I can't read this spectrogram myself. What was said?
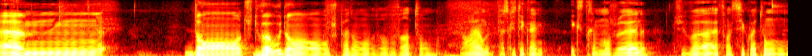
Euh, dans, tu te vois où dans, je sais pas, dans, dans 20 ans? Alors là, Parce que t'es quand même extrêmement jeune. Tu vois, enfin, c'est quoi ton. Dans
